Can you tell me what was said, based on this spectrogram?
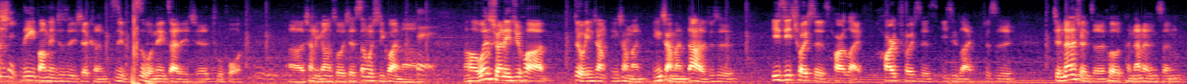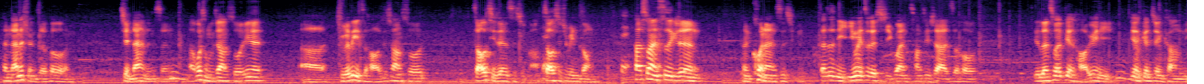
试。但另一方面就是一些可能自己自我内在的一些突破，呃，像你刚刚说一些生活习惯啊。对。然后我很喜欢的一句话，对我印象影响蛮影响蛮大的，就是 Easy choices hard life, hard choices easy life，就是简单的选择会有很难的人生，很难的选择会有很简单的人生。那为什么这样说？因为呃，举个例子好，就像说。早起这件事情嘛，早起去运动，对，它虽然是一件很困难的事情，但是你因为这个习惯长期下来之后，你人生会变好，因为你变得更健康，你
